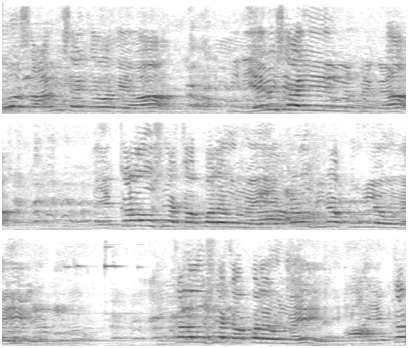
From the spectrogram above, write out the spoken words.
ఓ స్వామి శంకరదేవా నేనేమి చేయి ఇప్పుడు ఇక్కడ? ఎక్కడ చూసినా కప్పలే ఉన్నాయి ఎక్కడ చూసినా పురుగులే ఉన్నాయి ఎక్కడ చూసినా కప్పలే ఉన్నాయి ఎక్కడ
